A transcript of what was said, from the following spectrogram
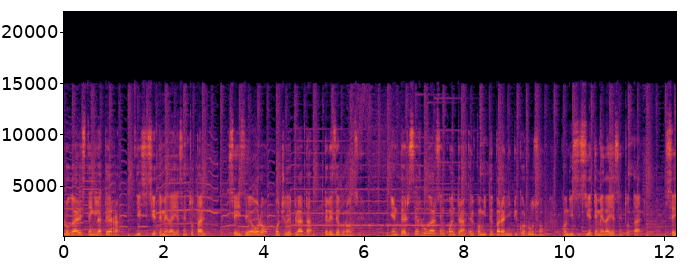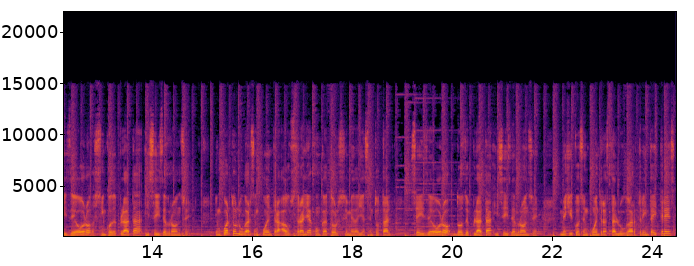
lugar está Inglaterra, 17 medallas en total, 6 de oro, 8 de plata, 3 de bronce. En tercer lugar se encuentra el Comité Paralímpico Ruso, con 17 medallas en total, 6 de oro, 5 de plata y 6 de bronce. En cuarto lugar se encuentra Australia con 14 medallas en total, 6 de oro, 2 de plata y 6 de bronce. México se encuentra hasta el lugar 33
